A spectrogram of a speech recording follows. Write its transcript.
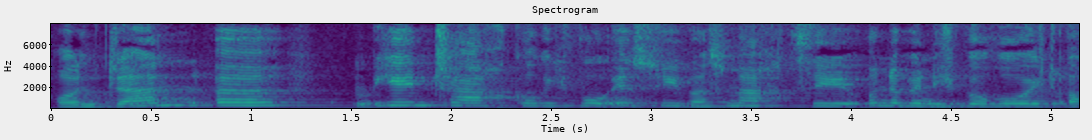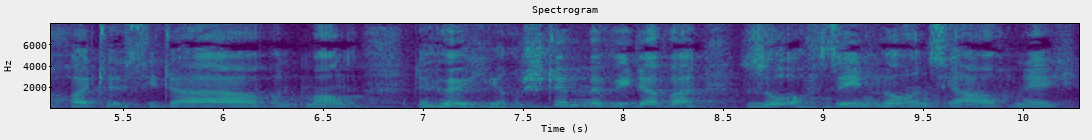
Und dann äh, jeden Tag gucke ich, wo ist sie, was macht sie. Und dann bin ich beruhigt, auch heute ist sie da und morgen, da höre ich ihre Stimme wieder, weil so oft sehen wir uns ja auch nicht.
